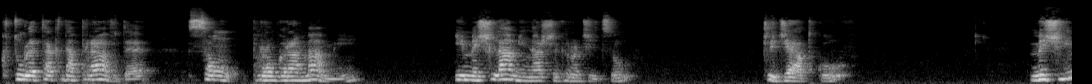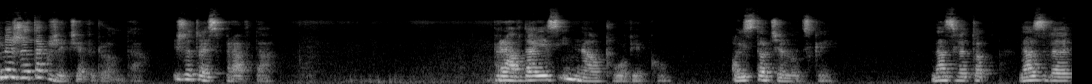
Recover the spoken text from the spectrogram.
które tak naprawdę są programami i myślami naszych rodziców czy dziadków, myślimy, że tak życie wygląda i że to jest prawda. Prawda jest inna o człowieku, o istocie ludzkiej. Nazwę, to, nazwę,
